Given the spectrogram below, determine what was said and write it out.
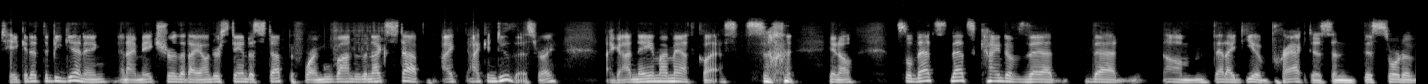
take it at the beginning and I make sure that I understand a step before I move on to the next step, I, I can do this, right? I got an A in my math class. So, you know, so that's, that's kind of that, that, um, that idea of practice and this sort of,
